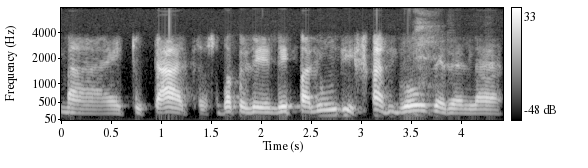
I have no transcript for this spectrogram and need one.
ma è tutt'altro, sono proprio le, le paludi fangose del,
